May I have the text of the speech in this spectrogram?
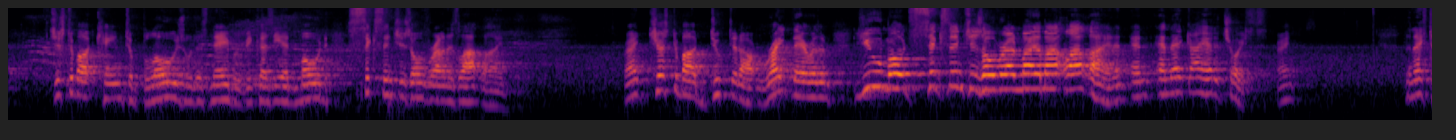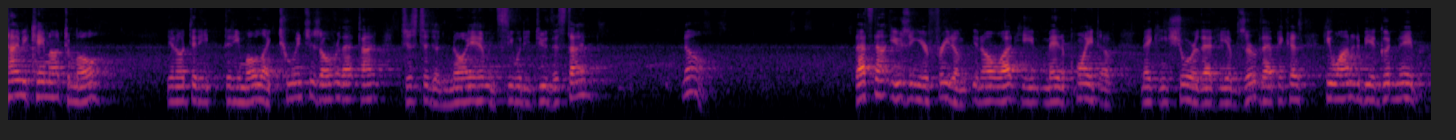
just about came to blows with his neighbor because he had mowed six inches over on his lot line. Right? Just about duked it out right there with him. You mowed six inches over on my lot line. And, and, and that guy had a choice, right? The next time he came out to mow, you know, did he, did he mow like two inches over that time just to annoy him and see what he'd do this time? No. That's not using your freedom. You know what? He made a point of making sure that he observed that because he wanted to be a good neighbor.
